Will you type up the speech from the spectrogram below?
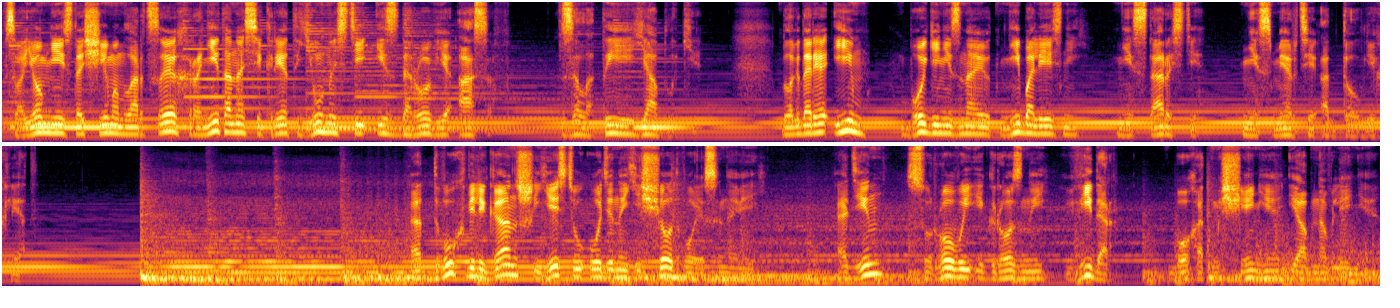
В своем неистощимом ларце хранит она секрет юности и здоровья асов — золотые яблоки. Благодаря им боги не знают ни болезней, ни старости, ни смерти от долгих лет. От двух великанш есть у Одина еще двое сыновей. Один — суровый и грозный Видар, бог отмщения и обновления.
